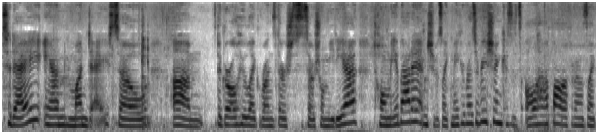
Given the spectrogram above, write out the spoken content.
today and Monday. So um, the girl who like runs their social media told me about it and she was like, make a reservation because it's all half off. And I was like,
